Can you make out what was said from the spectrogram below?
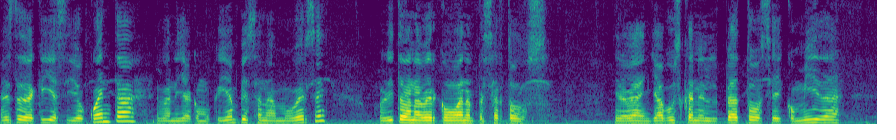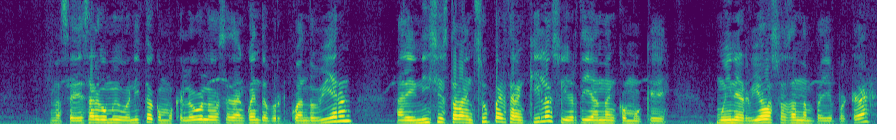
Este de aquí ya se dio cuenta, y bueno, ya como que ya empiezan a moverse. Ahorita van a ver cómo van a empezar todos. Mira, vean, ya buscan el plato si hay comida. No sé, es algo muy bonito, como que luego luego se dan cuenta, porque cuando vieron, al inicio estaban súper tranquilos y ahorita ya andan como que muy nerviosos, andan para allá para acá.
